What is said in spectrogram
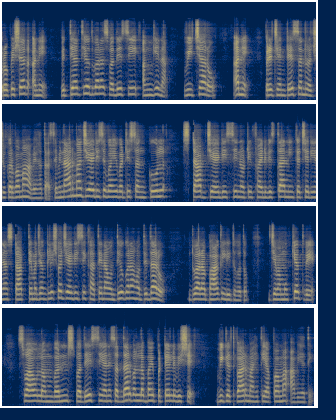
પ્રોફેસર અને વિદ્યાર્થીઓ દ્વારા સ્વદેશી અંગેના વિચારો અને પ્રેઝન્ટેશન રજૂ કરવામાં આવ્યા હતા. સેમિનારમાં જીઆઈડીસી વહીવટી સંકુલ સ્ટાફ જીઆઈડીસી નોટિફાઈડ વિસ્તારની કચેરીના સ્ટાફ તેમજ અંકલેશ્વર જીઆઈડીસી ખાતેના ઉદ્યોગોના હોદ્દેદારો દ્વારા ભાગ લીધો હતો, જેમાં મુખ્યત્વે સ્વાવલંબન, સ્વદેશી અને સરદાર વલ્લભભાઈ પટેલ વિશે વિગતવાર માહિતી આપવામાં આવી હતી.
